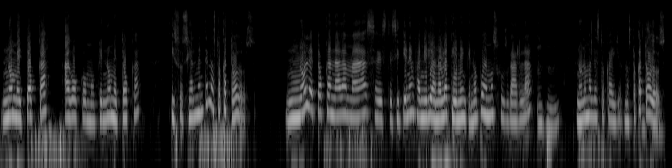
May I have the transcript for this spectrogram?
no me toca, hago como que no me toca y socialmente nos toca a todos. No le toca nada más, este, si tienen familia o no la tienen, que no podemos juzgarla, no nomás les toca a ellos, nos toca a todos.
